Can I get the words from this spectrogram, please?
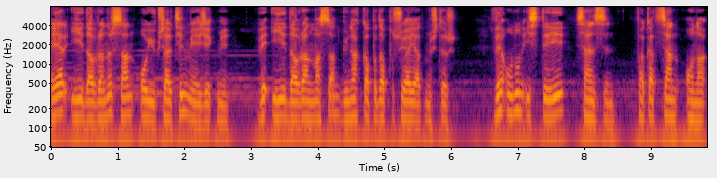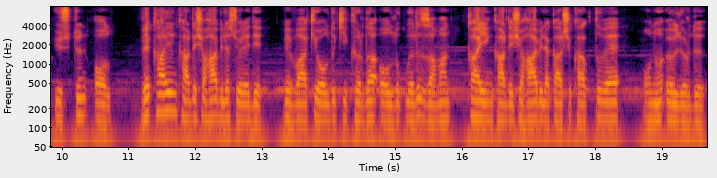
Eğer iyi davranırsan o yükseltilmeyecek mi? Ve iyi davranmazsan günah kapıda pusuya yatmıştır. Ve onun isteği sensin. Fakat sen ona üstün ol. Ve Kain kardeşi Habil'e söyledi. Ve vaki oldu ki kırda oldukları zaman Kain kardeşi Habil'e karşı kalktı ve onu öldürdü.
